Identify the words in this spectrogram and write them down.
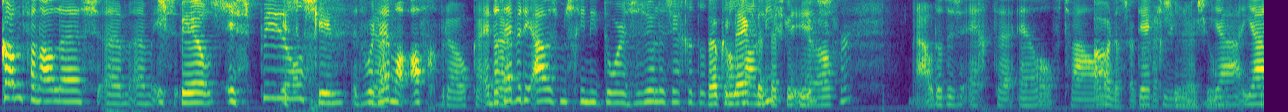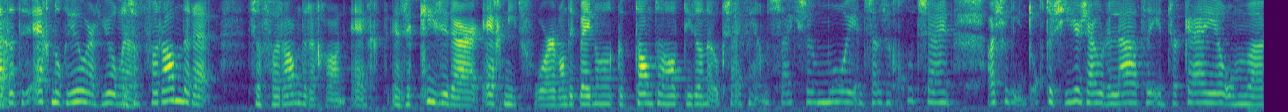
kan van alles. Um, um, is, speels. Is speels. Is kind. Het wordt ja. helemaal afgebroken. En dat ja. hebben die ouders misschien niet door. Ze zullen zeggen dat Welke het allemaal leeftijd liefde heb je het is. nu over? Nou, dat is echt uh, 11, 12, oh, dat is ook 13. Echt serieus jong. Ja, ja, ja, dat is echt nog heel erg jong. En ze veranderen ze veranderen gewoon echt. En ze kiezen daar echt niet voor. Want ik weet nog dat ik een tante had die dan ook zei van... ja, maar het staat je zo mooi en het zou zo goed zijn... als jullie dochters hier zouden laten in Turkije... om uh,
